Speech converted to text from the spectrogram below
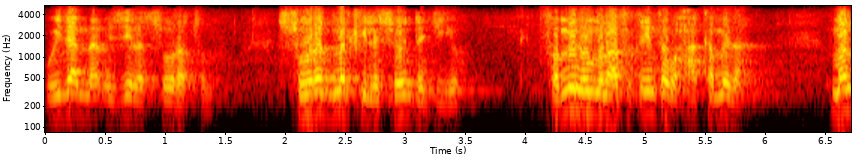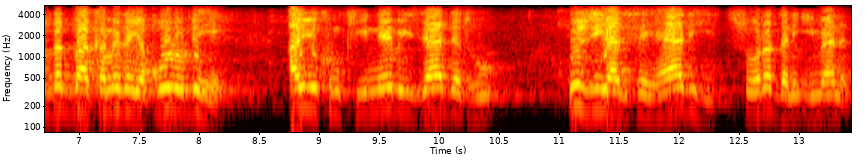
Waidaa maa unzilat suuratun suurad markii la soo dejiyo. Fa minhum munaafiqiinta waxaa ka mid a man dad baa ka mida yaquulu dhihi ayukum kiineebay zaadadhu u ziyaadisay haadihi suuraddani iimaanan.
